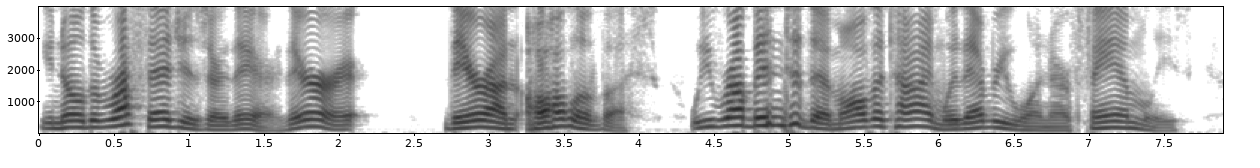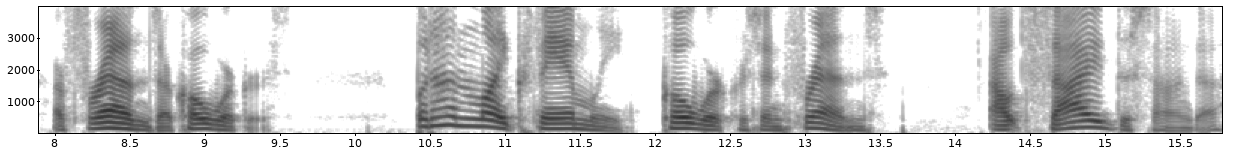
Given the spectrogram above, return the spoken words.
You know, the rough edges are there. They're, they're on all of us. We rub into them all the time with everyone, our families, our friends, our coworkers. But unlike family, co-workers, and friends outside the Sangha,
